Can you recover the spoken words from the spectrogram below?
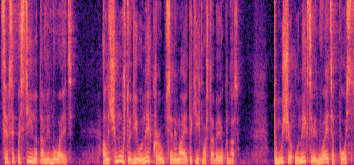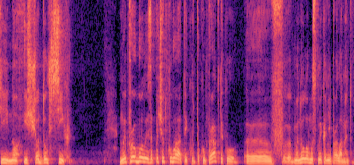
Це все постійно там відбувається. Але чому ж тоді у них корупція не має таких масштабів, як у нас? Тому що у них це відбувається постійно і щодо всіх. Ми пробували започаткувати таку практику е, в минулому скликанні парламенту.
